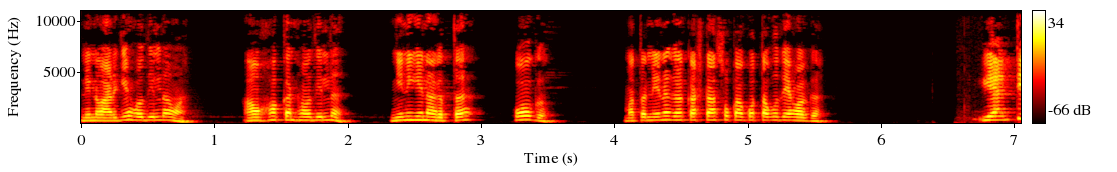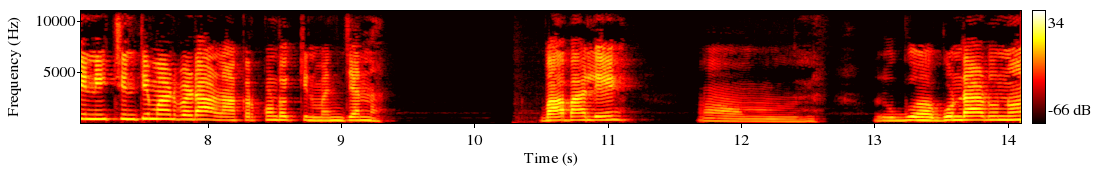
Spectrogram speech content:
ನಿನ್ನ ವಾರ್ಗೆ ಅವ. ಅವ್ ಹೋಗಿಲ್ಲ ಹೋದಿಲ್ಲ. ನಿನಗೇನಾಗತ್ತ? ಹೋಗು. ಮತ್ತ ನಿನಗ ಕಷ್ಟ ಸುಖ ಗೊತ್ತಾಗುದೇ ಯಾವಾಗ? ಯಾಕೆ ನೀ ಚಿಂತೆ ಮಾಡಬೇಡ, ನಾ ಕರ್ಕೊಂಡು ಹೋಗ್ತೀನಿ ಮಂಜನ್ನ ಬಾ ಬಾಲಿ ಗುಂಡಾಡುನು.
